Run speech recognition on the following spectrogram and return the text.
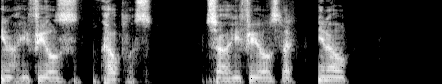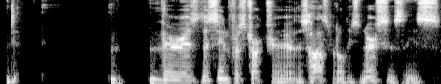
know, he feels helpless. So he feels that you know. There is this infrastructure, this hospital, these nurses, these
